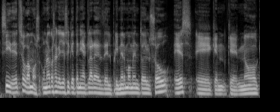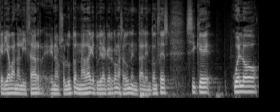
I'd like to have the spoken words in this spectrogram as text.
Sí, de hecho, vamos, una cosa que yo sí que tenía clara desde el primer momento del show es eh, que, que no quería banalizar en absoluto nada que tuviera que ver con la salud mental. Entonces, sí que cuelo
